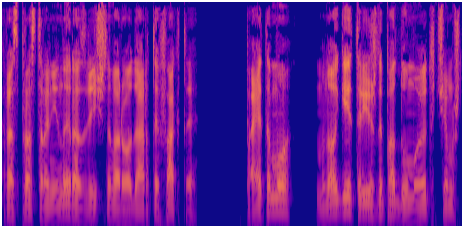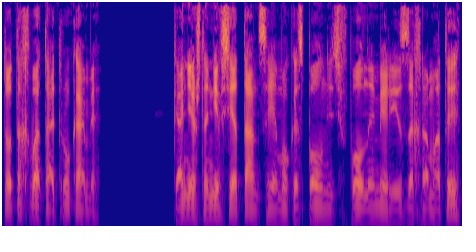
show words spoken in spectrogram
распространены различного рода артефакты. Поэтому многие трижды подумают, чем что-то хватать руками. Конечно, не все танцы я мог исполнить в полной мере из-за хромоты,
